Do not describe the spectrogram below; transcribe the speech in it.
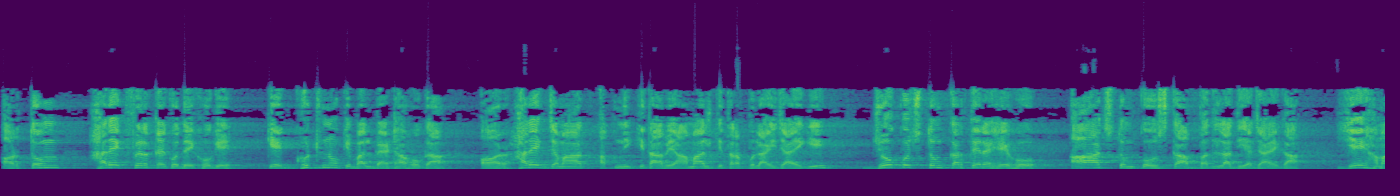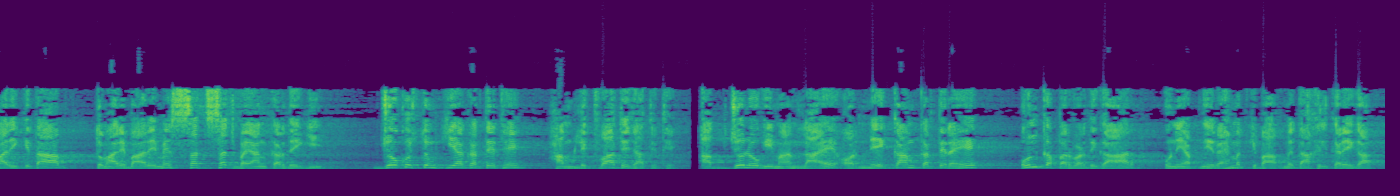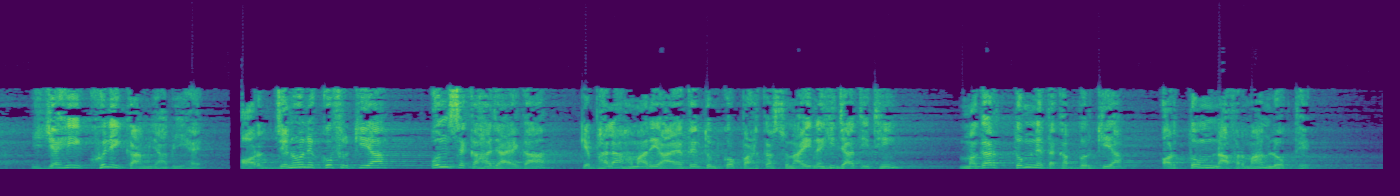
اور تم ہر ایک فرقے کو دیکھو گے کہ گھٹنوں کے بل بیٹھا ہوگا اور ہر ایک جماعت اپنی کتاب اعمال کی طرف بلائی جائے گی۔ جو کچھ تم کرتے رہے ہو، آج تم کو اس کا بدلہ دیا جائے گا۔ یہ ہماری کتاب تمہارے بارے میں سچ سچ بیان کر دے گی۔ جو کچھ تم کیا کرتے تھے، ہم لکھواتے جاتے تھے۔ اب جو لوگ ایمان لائے اور نیک کام کرتے رہے ان کا پروردگار انہیں اپنی رحمت کے باغ میں داخل کرے گا، یہی کھلی کامیابی ہے۔ اور جنہوں نے کفر کیا، ان سے کہا جائے گا کہ بھلا ہماری آیتیں تم کو پڑھ کر سنائی نہیں جاتی تھیں، مگر تم نے تکبر کیا اور تم نافرمان لوگ تھے۔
